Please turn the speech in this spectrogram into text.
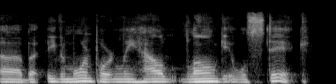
uh, but even more importantly, how long it will stick.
